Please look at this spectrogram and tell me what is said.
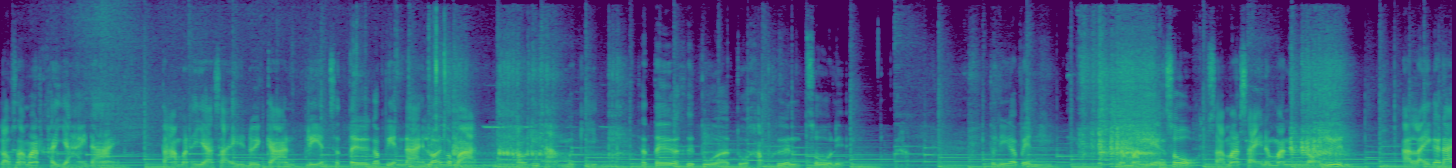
เราสามารถขยายได้ตามอัธยาศัยโดยการเปลี่ยนสเตอร์ก็เปลี่ยนได้ร้อยกว่าบาทเท่าที่ถามเมื่อกี้สเตอร์ก็คือตัวตัวขับเคลื่อนโซ่เนี่ยนะครับตัวนี้ก็เป็นน้ำมันเลี้ยงโซ่ สามารถใส่น้ำมันหล่อลื่น อะไรก็ได้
